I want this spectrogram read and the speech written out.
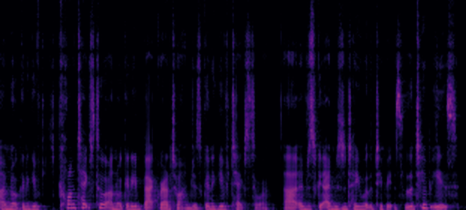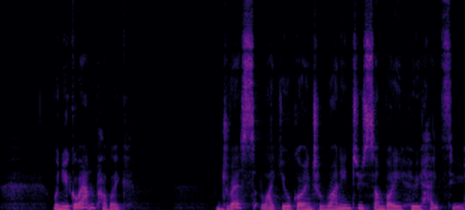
I'm not going to give context to it. I'm not going to give background to it. I'm just going to give text to it. Uh, I'm just I'm just going to tell you what the tip is. So the tip is when you go out in public, dress like you're going to run into somebody who hates you.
